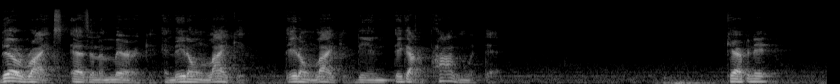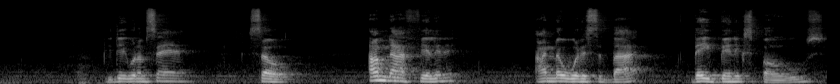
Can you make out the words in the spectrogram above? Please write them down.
their rights as an American and they don't like it, they don't like it, then they got a problem with that. Kaepernick, you dig what I'm saying? So I'm not feeling it. I know what it's about. They've been exposed.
